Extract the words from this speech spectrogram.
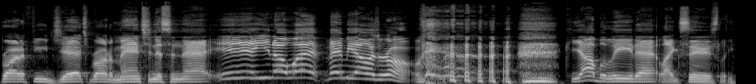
brought a few jets, brought a mansion, this and that. Yeah, you know what? Maybe I was wrong. Can y'all believe that? Like seriously,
